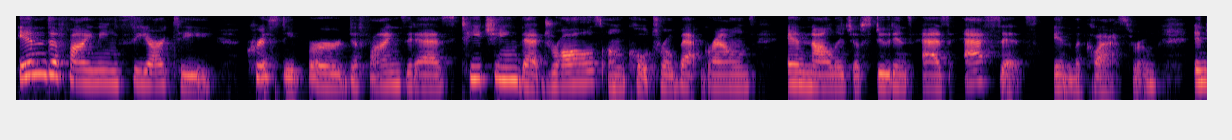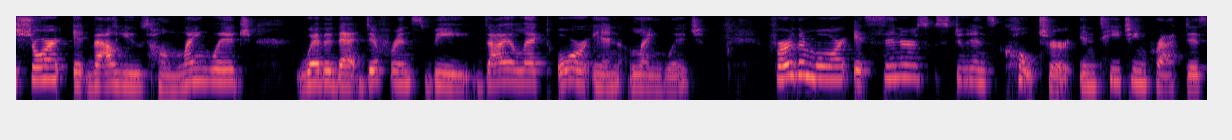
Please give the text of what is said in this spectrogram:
In defining CRT, Christy Byrd defines it as teaching that draws on cultural backgrounds and knowledge of students as assets in the classroom. In short, it values home language, whether that difference be dialect or in language. Furthermore, it centers students' culture in teaching practice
